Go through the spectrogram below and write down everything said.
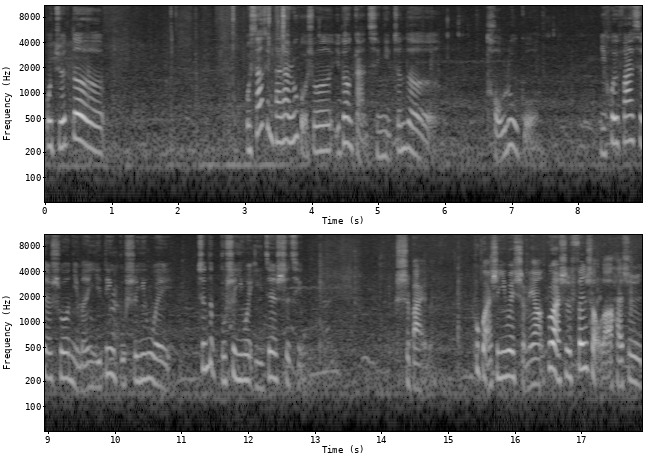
我觉得，我相信大家，如果说一段感情你真的投入过，你会发现说你们一定不是因为真的不是因为一件事情失败的，不管是因为什么样，不管是分手了还是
